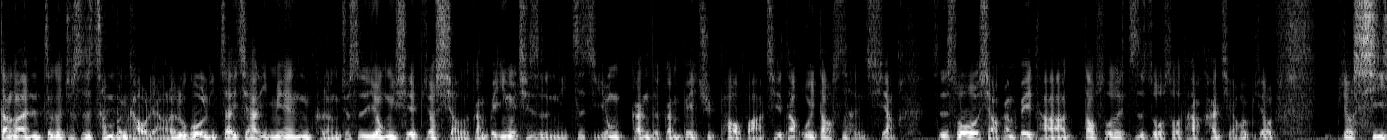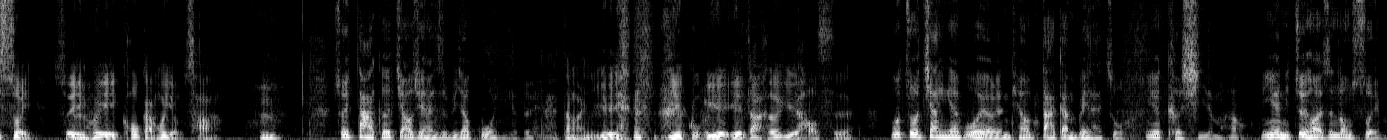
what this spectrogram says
当然，这个就是成本考量了。如果你在家里面，可能就是用一些比较小的干贝，因为其实你自己用干的干贝去泡发，其实它味道是很像，只是说小干贝它到时候在制作的时候，它看起来会比较比较细碎，所以会口感会有差。嗯，所以大颗嚼起来还是比较过瘾，就对。当然，越越过越越大颗越好吃。不过做酱应该不会有人挑大干贝来做，因为可惜了嘛，哈，因为你最后还是弄碎嘛。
